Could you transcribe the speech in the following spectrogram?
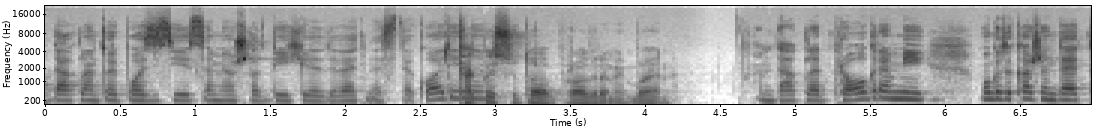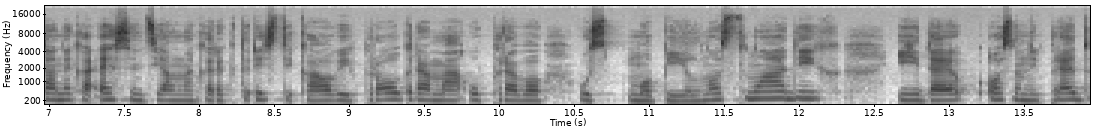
dakle na toj poziciji sam još od 2019. godine. Kakvi su to programi, Bojan? Dakle, programi, mogu da kažem da je ta neka esencijalna karakteristika ovih programa upravo uz mobilnost mladih i da je osnovni pred,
